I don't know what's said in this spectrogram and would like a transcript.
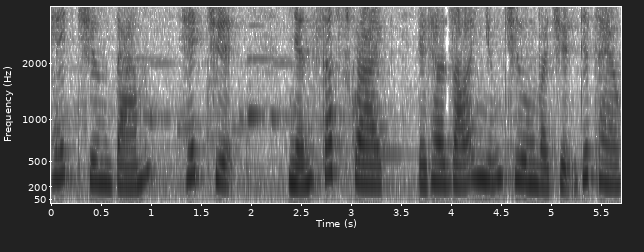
Hết chương 8, hết chuyện. Nhấn subscribe để theo dõi những chương và chuyện tiếp theo.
